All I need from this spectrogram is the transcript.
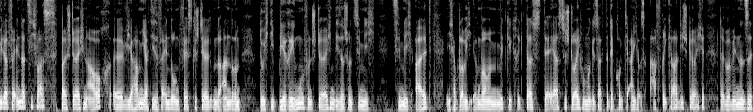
wieder verändert sich was, bei Störchen auch. Äh, wir haben ja diese Veränderungen festgestellt, unter anderem durch die Beringung von Störchen, die ja schon ziemlich ziemlich alt. Ich habe, glaube ich, irgendwann mal mitgekriegt, dass der erste Storch, wo man gesagt hat, der kommt ja eigentlich aus Afrika, die Störche, da überwinden sie,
